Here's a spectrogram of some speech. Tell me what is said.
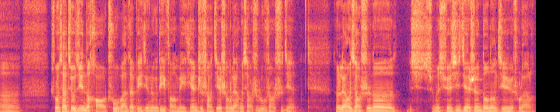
嗯，说下就近的好处吧，在北京这个地方，每天至少节省两个小时路上时间。那两个小时呢？什么学习、健身都能节约出来了。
